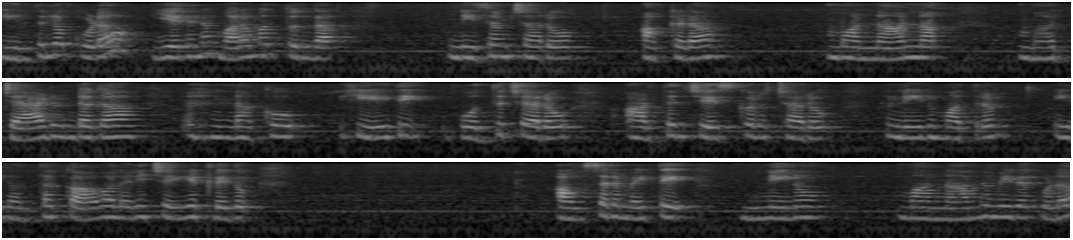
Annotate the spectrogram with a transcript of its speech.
ఇందులో కూడా ఏదైనా మరమ్మత్తుందా నిజం చారు అక్కడ మా నాన్న మా డాడ్ ఉండగా నాకు ఏది వద్దు అర్థం చేసుకొని చారు. నేను మాత్రం ఇదంతా కావాలని చెయ్యట్లేదు. అవసరమైతే నేను మా నాన్న మీద కూడా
